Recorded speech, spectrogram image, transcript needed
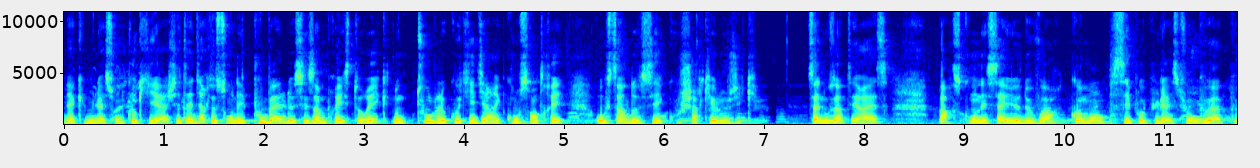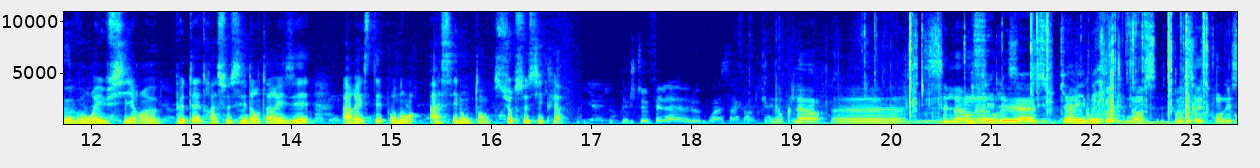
une accumulation de coquillages, c'est-à-dire que ce sont des poubelles de ces hommes préhistoriques, donc tout le quotidien est concentré au sein de ces couches archéologiques. Ça nous intéresse parce qu'on essaye de voir comment ces populations, peu à peu, vont réussir euh, peut-être à se sédentariser, à rester pendant assez longtemps sur ce site-là. Donc je te fais la- le point 50. Et donc là, euh, celle-là, On l'a- fait le euh, Caribé. Toi, non, toi, c'est ce qu'on laisse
